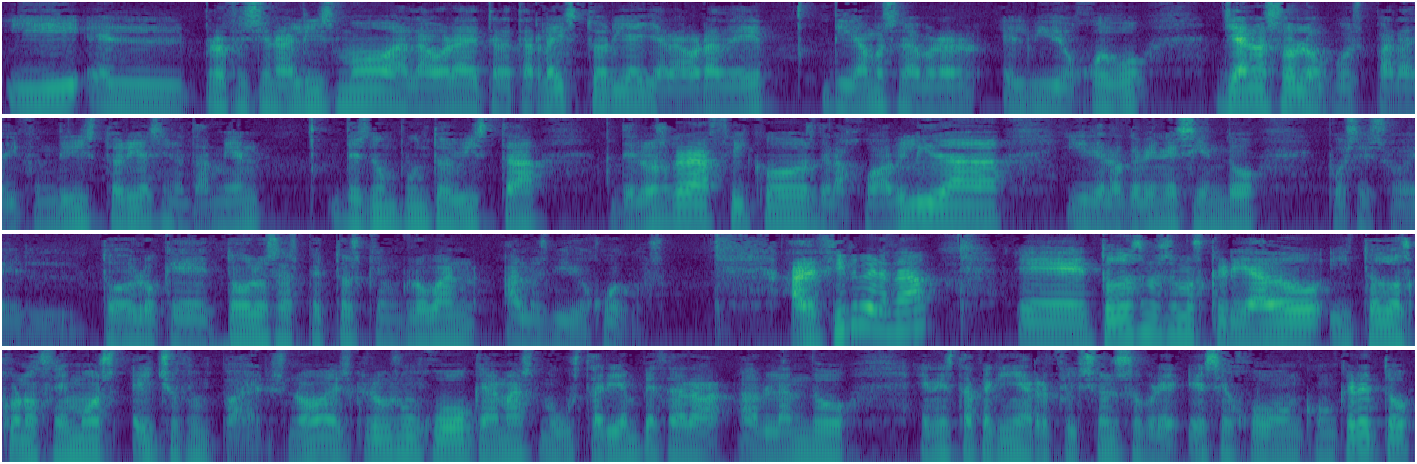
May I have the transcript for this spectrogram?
y el profesionalismo a la hora de tratar la historia y a la hora de, digamos, elaborar el videojuego, ya no solo pues para difundir historia, sino también desde un punto de vista de los gráficos, de la jugabilidad y de lo que viene siendo, pues eso, el, todo lo que, todos los aspectos que engloban a los videojuegos. A decir verdad, eh, todos nos hemos criado y todos conocemos Age of Empires, ¿no? Es, creo que es un juego que además me gustaría empezar hablando en esta pequeña reflexión sobre ese juego en concreto,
